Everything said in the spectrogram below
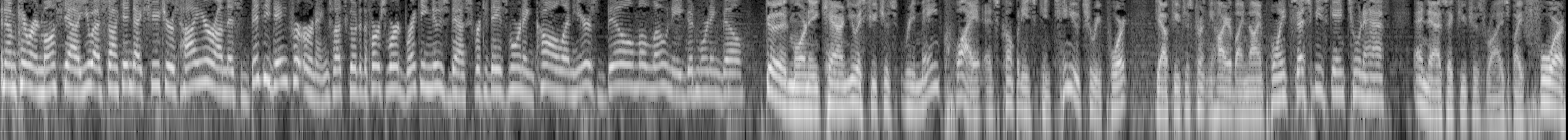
And I'm Karen Moscow. U.S. stock index futures higher on this busy day for earnings. Let's go to the first word breaking news desk for today's morning call. And here's Bill Maloney. Good morning, Bill. Good morning, Karen. U.S. futures remain quiet as companies continue to report. Dow futures currently higher by nine points. S&P's gained two and a half, and Nasdaq futures rise by four.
